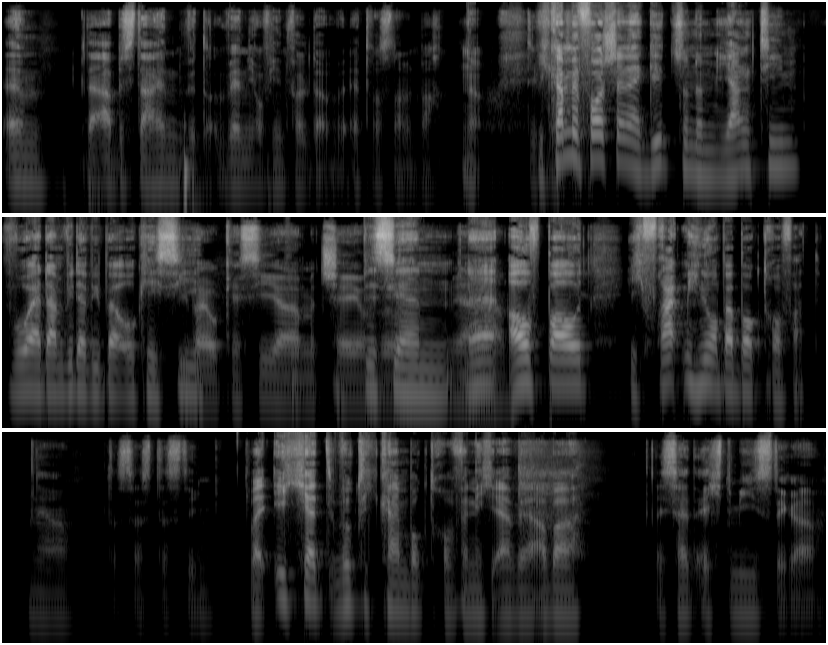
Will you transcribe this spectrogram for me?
Ähm, da, bis dahin wird, werden die auf jeden Fall da etwas damit machen. Ja. Ich kann mir vorstellen, er geht zu einem Young-Team, wo er dann wieder wie bei Wie OKC bei OKC ja mit und bisschen so. Ja, ne, aufbaut. Ich frage mich nur, ob er Bock drauf hat. ja, das ist das Ding. Weil ich hätte wirklich keinen Bock drauf, wenn ich er wäre. Aber Ist halt echt mies, Digga.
